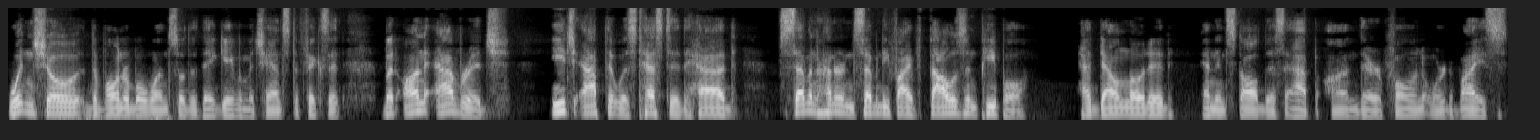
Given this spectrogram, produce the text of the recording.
wouldn't show the vulnerable ones so that they gave them a chance to fix it. But on average, each app that was tested had 775,000 people had downloaded and installed this app on their phone or device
